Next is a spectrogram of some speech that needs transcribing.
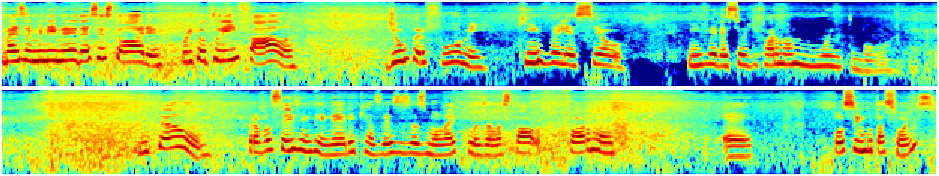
Mas eu me lembrei dessa história, porque o Turim fala de um perfume que envelheceu, envelheceu de forma muito boa. Então, para vocês entenderem que às vezes as moléculas elas formam, é, possuem mutações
